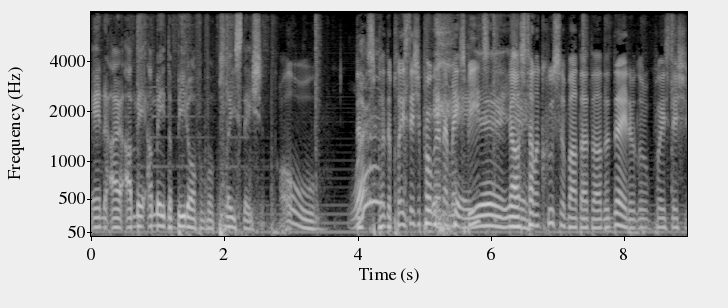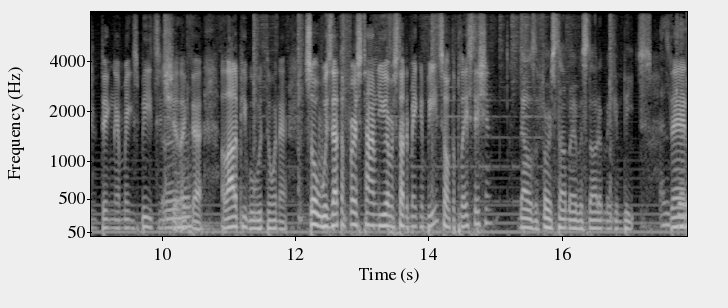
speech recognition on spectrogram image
and I, I made I made the beat off of a PlayStation. Oh. What? The, the PlayStation program that makes Yeah, beats. yeah, I was telling Kusa about that the other day. The little PlayStation thing that makes beats and shit like Uh-huh. that. A lot of people were doing that. So was that the first time you ever started making beats off the PlayStation? That was the first time I ever started making beats. As ghetto Then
